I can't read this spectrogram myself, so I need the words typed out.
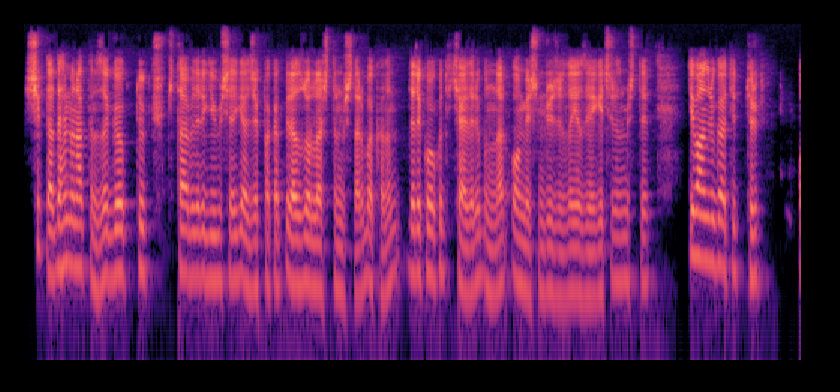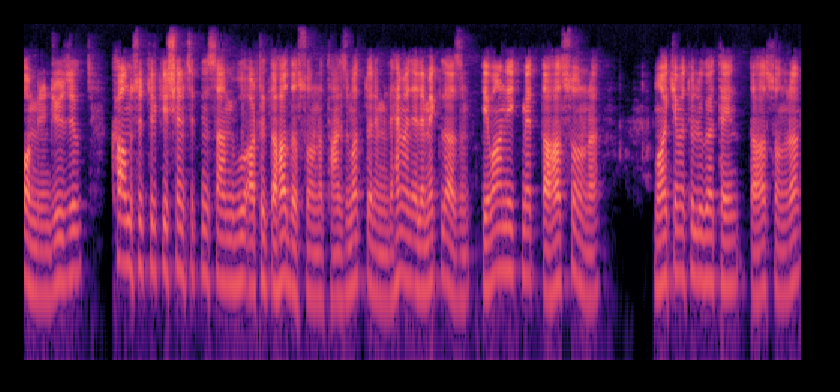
Şıklarda hemen aklınıza Göktürk kitabeleri gibi bir şey gelecek fakat biraz zorlaştırmışlar. Bakalım. Dede Korkut hikayeleri bunlar 15. yüzyılda yazıya geçirilmişti. Divan Lügati Türk 11. yüzyıl. Kamusu Türkiye Şemsettin Sami bu artık daha da sonra Tanzimat döneminde hemen elemek lazım. Divan-ı Hikmet daha sonra. Muhakemetü Lügateyn daha sonra.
